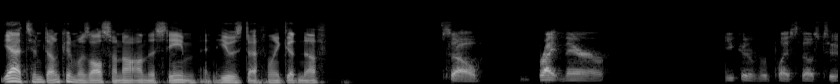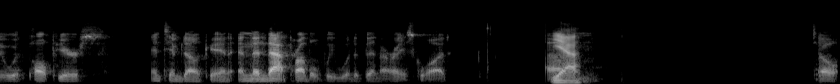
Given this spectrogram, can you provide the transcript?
Yeah, Tim Duncan was also not on this team, and he was definitely good enough. So, right there, you could have replaced those two with Paul Pierce and Tim Duncan, and then that probably would have been our A squad. Yeah. Um, so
